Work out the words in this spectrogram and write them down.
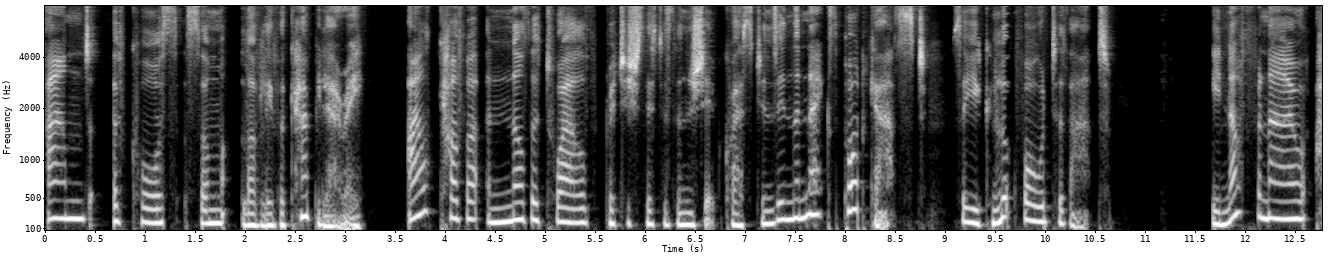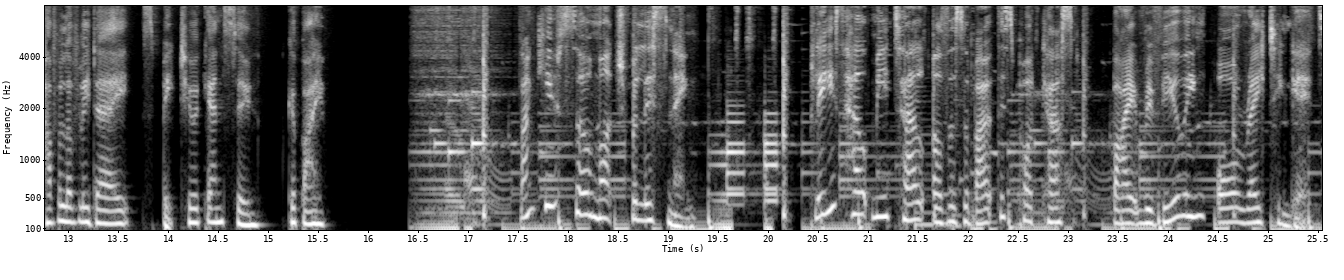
and, of course, some lovely vocabulary. I'll cover another 12 British citizenship questions in the next podcast, so you can look forward to that. Enough for now. Have a lovely day. Speak to you again soon. Goodbye. Thank you so much for listening. Please help me tell others about this podcast by reviewing or rating it.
